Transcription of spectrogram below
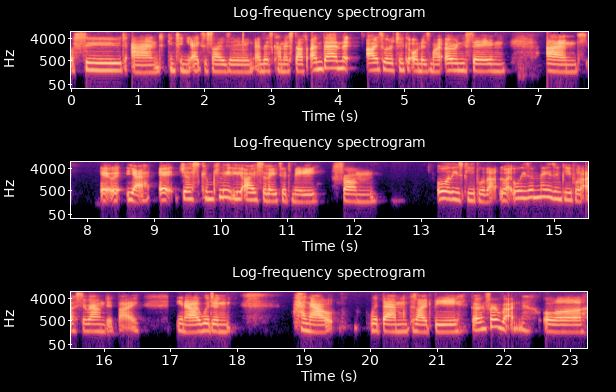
of food and continue exercising and this kind of stuff. And then I sort of took it on as my own thing, and it, yeah, it just completely isolated me from all these people that, like, all these amazing people that I was surrounded by. You know, I wouldn't hang out with them because I'd be going for a run, or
